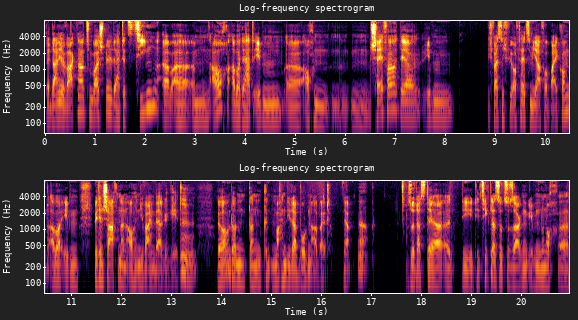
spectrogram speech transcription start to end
der Daniel Wagner zum Beispiel, der hat jetzt Ziegen aber, ähm, auch, aber der hat eben äh, auch einen, einen Schäfer, der eben, ich weiß nicht, wie oft er jetzt im Jahr vorbeikommt, aber eben mit den Schafen dann auch in die Weinberge geht. Ja, und dann, dann machen die da Bodenarbeit. Ja Ja. so dass der äh, die die Ziegler sozusagen eben nur noch äh,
